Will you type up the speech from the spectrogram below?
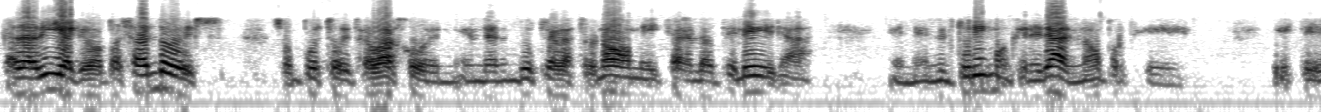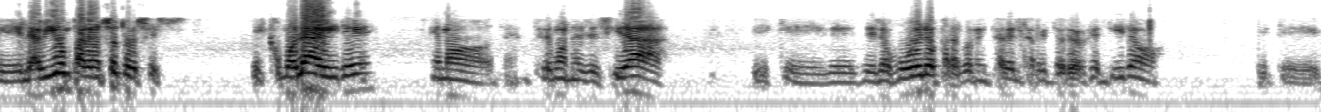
cada día que va pasando es son puestos de trabajo en, la industria gastronómica, en la hotelera, en, el turismo en general, ¿no? Porque este, el avión para nosotros es, es como el aire, tenemos, tenemos necesidad este, de, los vuelos para conectar el territorio argentino, este,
